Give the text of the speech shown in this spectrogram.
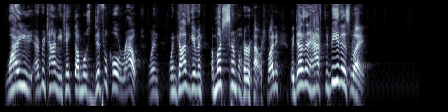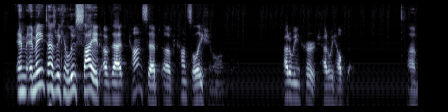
why are you, every time you take the most difficult route when, when God's given a much simpler route? Why do, it doesn't have to be this way. And, and many times we can lose sight of that concept of consolation along the way. How do we encourage? How do we help them? Um,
